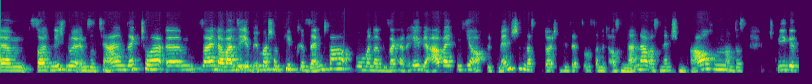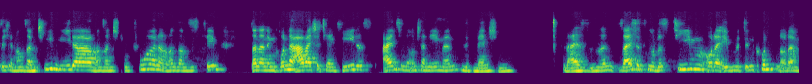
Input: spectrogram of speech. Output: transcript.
ähm, sollten nicht nur im sozialen Sektor ähm, sein. Da waren sie eben immer schon viel präsenter, wo man dann gesagt hat, hey, wir arbeiten hier auch mit Menschen. Das bedeutet, wir setzen uns damit auseinander, was Menschen brauchen. Und das spiegelt sich in unserem Team wieder, in unseren Strukturen, in unserem System. Sondern im Grunde arbeitet ja jedes einzelne Unternehmen mit Menschen. Sei es, sei es jetzt nur das Team oder eben mit den Kunden oder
